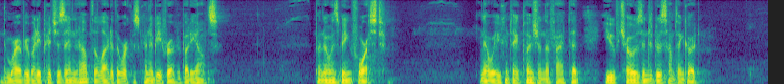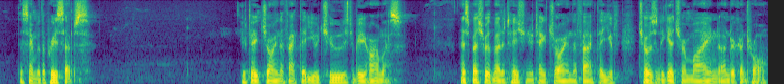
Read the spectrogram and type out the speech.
The more everybody pitches in and helps, the lighter the work is going to be for everybody else. But no one's being forced. And that way you can take pleasure in the fact that you've chosen to do something good. The same with the precepts. You take joy in the fact that you choose to be harmless. And especially with meditation, you take joy in the fact that you've chosen to get your mind under control.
